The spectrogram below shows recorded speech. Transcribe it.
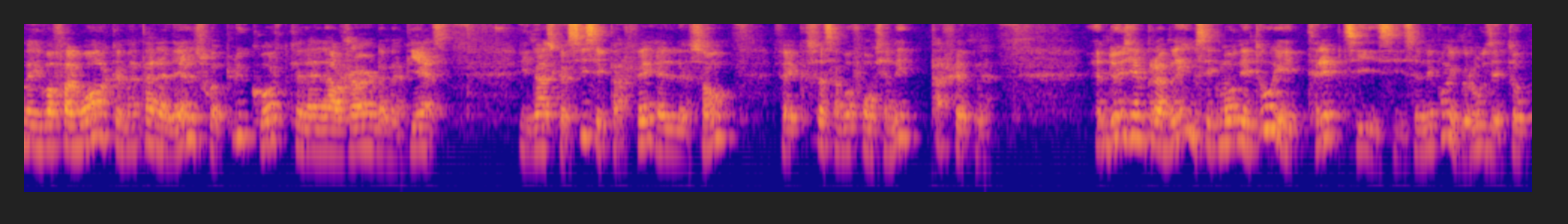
ben, il va falloir que ma parallèle soit plus courte que la largeur de ma pièce. Et dans ce cas-ci, c'est parfait, elles le sont. Fait que ça, ça va fonctionner parfaitement. Un deuxième problème, c'est que mon étau est très petit ici. Ce n'est pas un gros étau.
